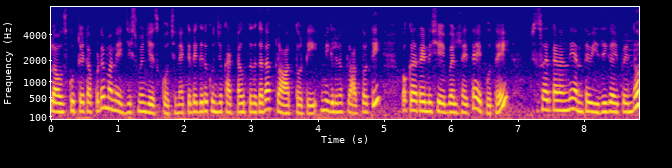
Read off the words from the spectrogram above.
బ్లౌజ్ కుట్టేటప్పుడే మనం అడ్జస్ట్మెంట్ చేసుకోవచ్చు. నెక్ దగ్గర కొంచెం కట్ అవుతుంది కదా క్లాత్ తోటి మిగిలిన క్లాత్ తోటి ఒక రెండు షేప్ బెల్ట్ అయితే అయిపోతాయి. చూసారు కదండి ఎంత ఈజీగా అయిపోయిందో.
